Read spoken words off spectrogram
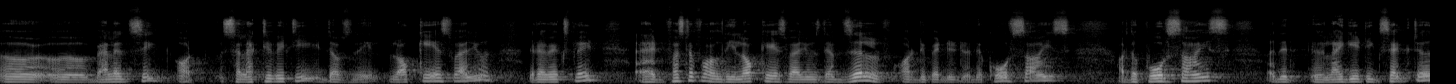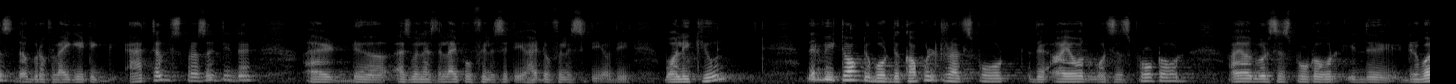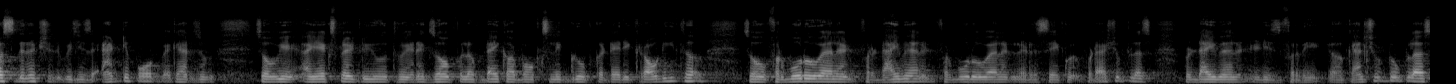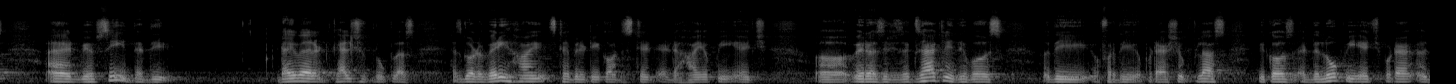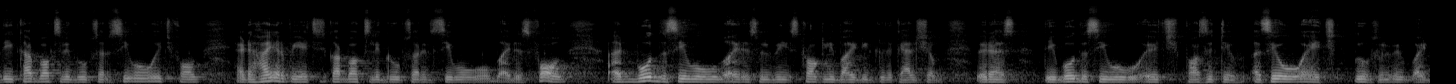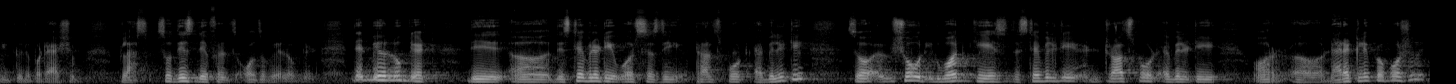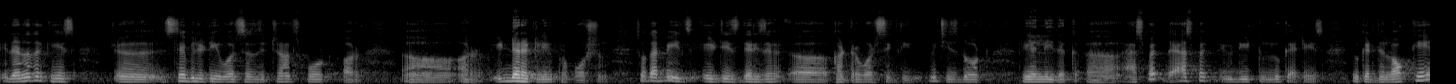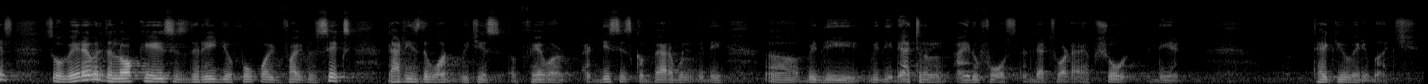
uh, uh, balancing or selectivity in terms of the log Ks values that I have explained. And first of all the log Ks values themselves are dependent on the core size or the pore size and then uh, ligating centers, number of ligating atoms present in that and uh, as well as the lipophilicity, hydrophilicity of the molecule. Then we talked about the coupled transport, the ion versus proton, ion versus proton in the reverse direction which is antiport mechanism. So, we I explained to you through an example of dicarboxylic group containing crown ether. So, for monovalent, for divalent, for monovalent let us say potassium plus, for divalent it is for the uh, calcium 2 plus and we have seen that the divalent calcium 2 plus has got a very high stability constant at a higher pH whereas it is exactly reverse the for the potassium plus because at the low pH the carboxylic groups are COOH form at a higher pH carboxylic groups are in COO minus form and both the COO minus will be strongly binding to the calcium whereas the both the COOH positive uh, COOH groups will be binding to the potassium plus. So, this difference also we have looked at. Then we have looked at the, uh, the stability versus the transport ability. So, shown in one case the stability and transport ability are uh, directly proportional, in another case uh, stability versus the transport are, uh, are indirectly proportional. So, that means it is there is a uh, controversy thing which is not really the uh, aspect. The aspect you need to look at is look at the log Ks. So, wherever the log Ks is the range of 4.5 to 6 that is the one which is favored and this is comparable with the uh, with the with the natural ionophores and that is what I have shown in the end. Thank you very much.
